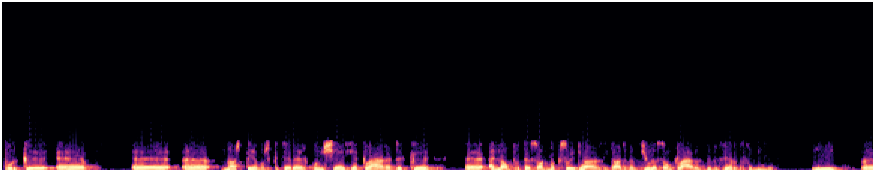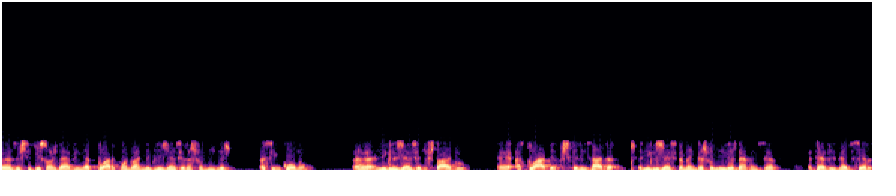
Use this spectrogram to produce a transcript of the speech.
porque nós temos que ter a consciência clara de que uh, a não proteção de uma pessoa idosa é uma violação clara do dever da família. E as instituições devem atuar quando há negligência das famílias, assim como a negligência do Estado é atuada, é fiscalizada, a negligência também das famílias devem ser, deve, deve ser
